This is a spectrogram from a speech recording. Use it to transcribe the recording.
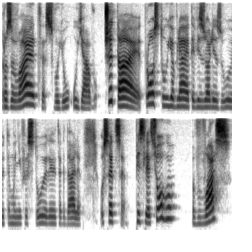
Розвиваєте свою уяву, читаєте, просто уявляєте, візуалізуєте, маніфестуєте і так далі. Усе це. Після цього в вас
